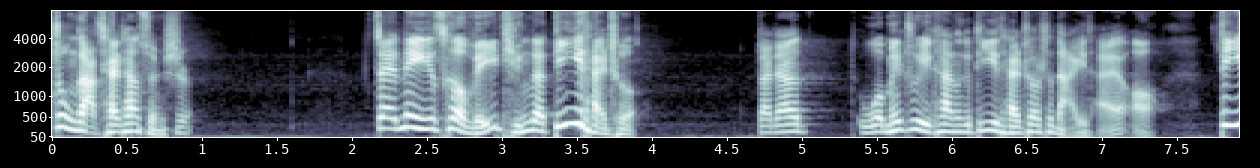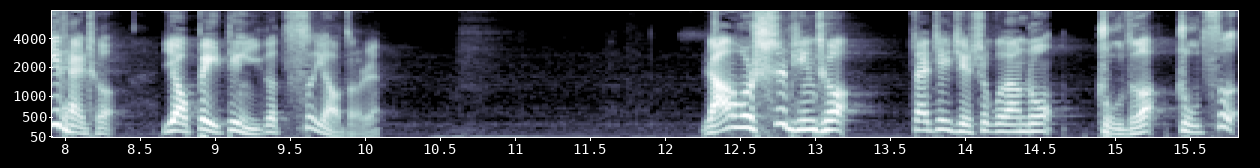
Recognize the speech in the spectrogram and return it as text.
重大财产损失，在那一侧违停的第一台车，大家我没注意看那个第一台车是哪一台啊？第一台车要被定一个次要责任，然后视频车。在这起事故当中，主责主次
